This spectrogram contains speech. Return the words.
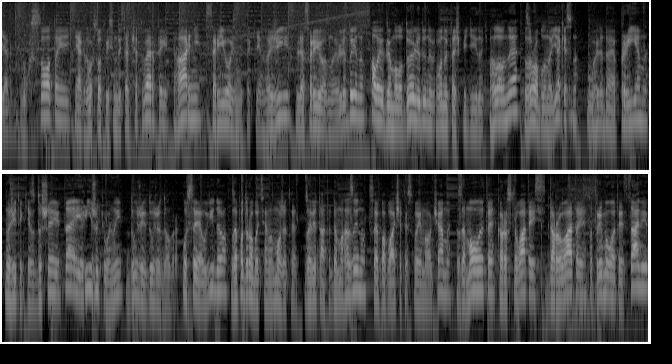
як 200, як 284, гарні, серйозні такі ножі для серйозної людини, але і для молодої людини вони теж підійдуть. Головне, зроблено якісно, виглядає приємно, ножі такі з душею, та й ріжуть вони дуже і дуже добре. Усе у відео. За подробицями можете завітати до магазину, все побачити своїми очами, замовити, користуватись, дарувати, отримувати самі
